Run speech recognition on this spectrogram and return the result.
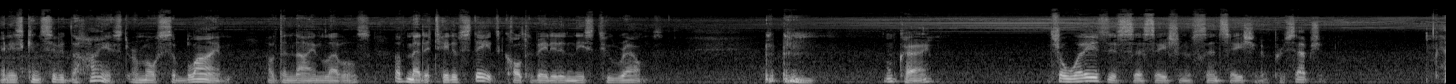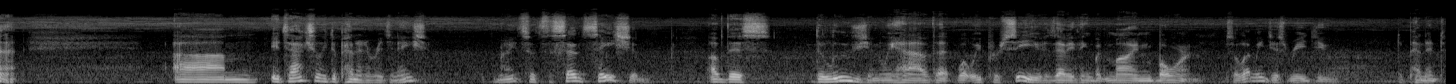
and is considered the highest or most sublime of the nine levels of meditative states cultivated in these two realms. okay. So, what is this cessation of sensation and perception? um, it's actually dependent origination, right? So, it's the sensation of this delusion we have that what we perceive is anything but mind born. So, let me just read you dependent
